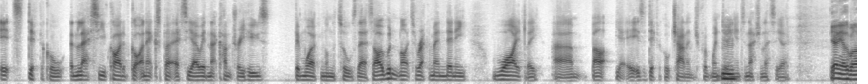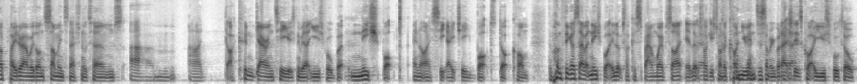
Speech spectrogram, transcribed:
it's difficult unless you've kind of got an expert SEO in that country who's been working on the tools there. So I wouldn't like to recommend any widely. Um, but yeah, it is a difficult challenge from when Mm. doing international E SEO. The only other one I've played around with on some international terms, um, and I, I couldn't guarantee it's going to be that useful, but Nichebot N I C H E bot.com. The one thing I say about Nichebot, it looks like a spam website. It looks like it's trying to con you into something, but actually it's quite a useful tool.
